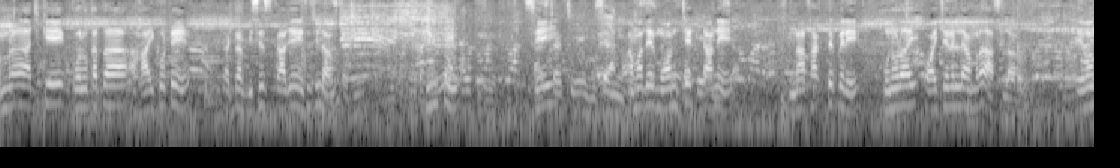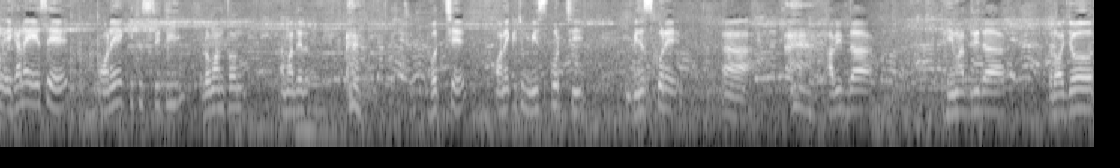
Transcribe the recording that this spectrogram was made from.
আমরা আজকে কলকাতা হাইকোর্টে একটা বিশেষ কাজে এসেছিলাম, কিন্তু সেই আমাদের মঞ্চের টানে না থাকতে পেরে পুনরায় ওয়াই চ্যানেলে আমরা আসলাম এবং এখানে এসে অনেক কিছু স্মৃতি রোমান্থন আমাদের হচ্ছে, অনেক কিছু মিস করছি, বিশেষ করে হাবিবদা, হিমাদ্রিদা, রজত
